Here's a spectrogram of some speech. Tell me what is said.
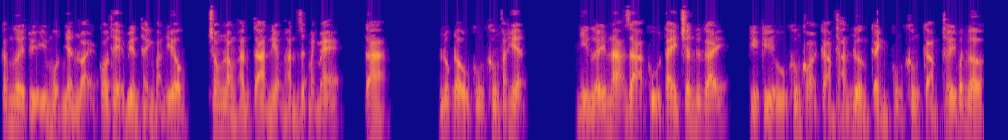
các ngươi tùy ý một nhân loại có thể biến thành bán yêu, trong lòng hắn tà niệm hắn rất mạnh mẽ, ta lúc đầu cũng không phát hiện. Nhìn lấy nạ giả cụ tay chân nước gãy, kỳ kỳ ủ không khỏi cảm thán đường cảnh cũng không cảm thấy bất ngờ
